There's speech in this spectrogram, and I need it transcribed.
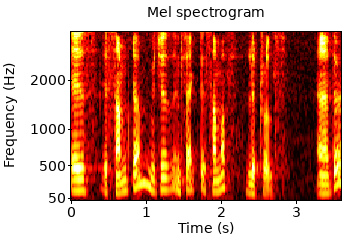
is a sum term, which is in fact a sum of literals. Another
